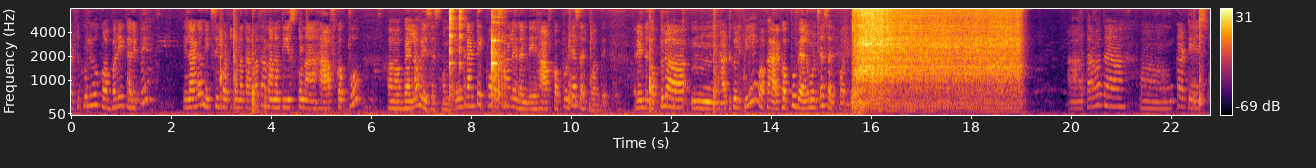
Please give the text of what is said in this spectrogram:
అటుకులు కొబ్బరి కలిపి ఇలాగా మిక్సీ పట్టుకున్న తర్వాత మనం తీసుకున్న హాఫ్ కప్పు బెల్లం వేసేసుకుందాం. ఎందుకంటే ఎక్కువ అవసరం లేదండి. హాఫ్ కప్పు ఉంటే సరిపోద్ది. రెండు కప్పుల అటుకులకి ఒక అరకప్పు బెల్లం ఉంటే సరిపోద్ది. తర్వాత ఇంకా టేస్ట్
